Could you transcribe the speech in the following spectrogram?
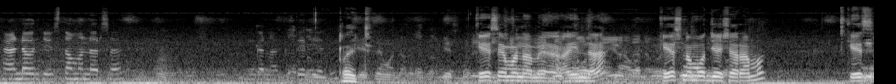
హ్యాండ్ ఓవర్ చేస్తామన్నారు సార్. ఇంకా నాకు తెలియదు. రైట్. కేసు ఏమన్నా మే- అయిందా? కేసు నమోదు చేశారా అమ్మ? కేసు?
